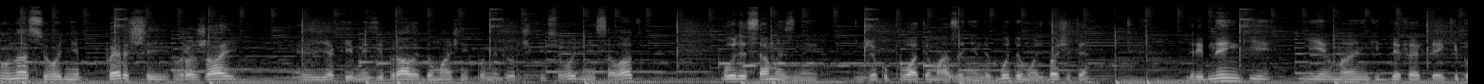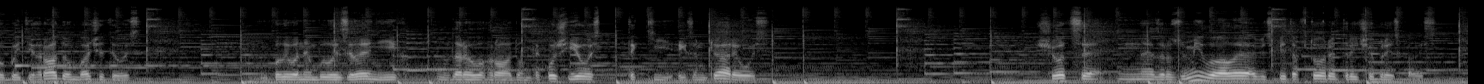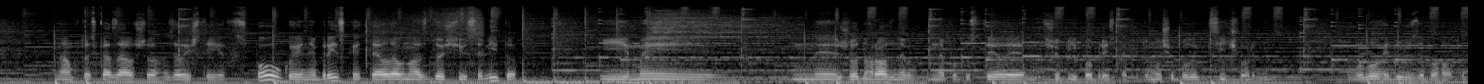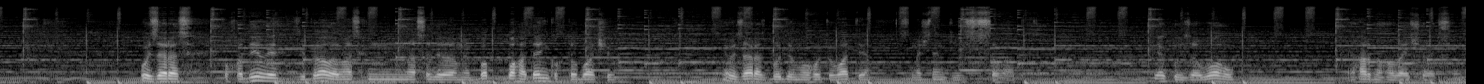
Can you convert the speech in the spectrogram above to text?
У нас сьогодні перший врожай, е, який ми зібрали домашніх помідорчиків. Сьогодні салат буде саме з них. Вже купувати в магазині не будемо. Ось бачите, дрібненькі, є маленькі дефекти, які побиті градом. Бачите, ось. Коли вони були зелені, їх вдарило градом. Також є ось такі екземпляри. ось. Що це не зрозуміло, але від фітофтори тричі бризкались. Нам хтось казав, що залиште їх в спокою, не бризкайте, але у нас дощі все літо і ми не, жодного разу не, не пропустили, щоб їх побризкати, тому що були всі чорні. Вологи дуже забагато. Ось зараз походили, зібрали, у нас насадили ми багатенько, хто бачив. І ось зараз будемо готувати смачненький салат. Дякую за увагу. Гарного вечора всім.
